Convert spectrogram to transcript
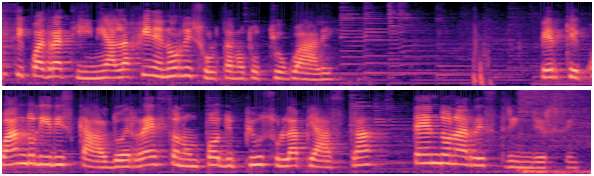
Questi quadratini alla fine non risultano tutti uguali, perché quando li riscaldo e restano un po' di più sulla piastra tendono a restringersi.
